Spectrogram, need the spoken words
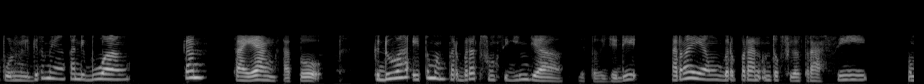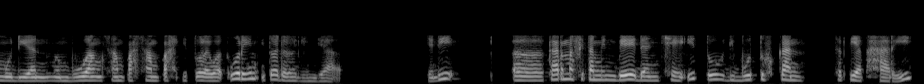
mg yang akan dibuang. Kan sayang satu. Kedua itu memperberat fungsi ginjal gitu. Jadi karena yang berperan untuk filtrasi, kemudian membuang sampah-sampah itu lewat urin itu adalah ginjal. Jadi e, karena vitamin B dan C itu dibutuhkan setiap hari,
